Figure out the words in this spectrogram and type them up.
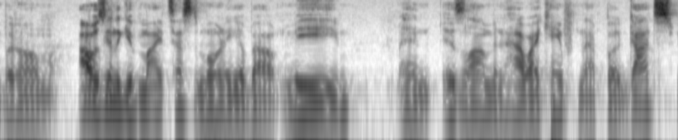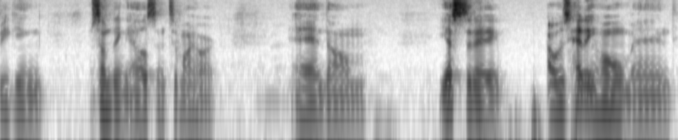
But um, I was going to give my testimony about me and Islam and how I came from that. But God's speaking something else into my heart. And um, yesterday, I was heading home, and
